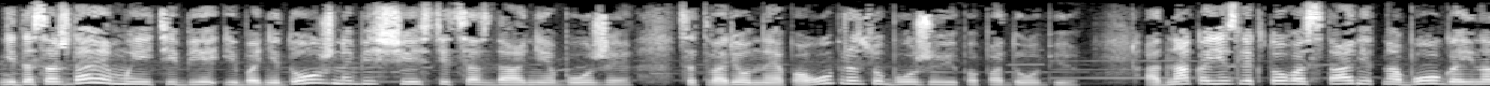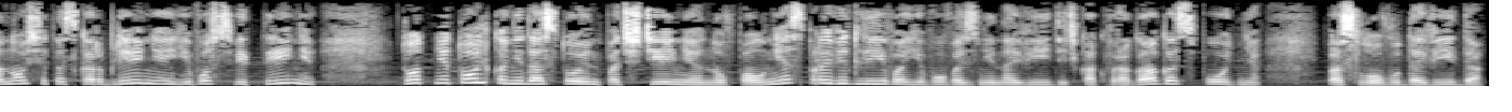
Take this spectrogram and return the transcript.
не досаждаем мы и тебе, ибо не должно бесчестить создание Божие, сотворенное по образу Божию и по подобию. Однако, если кто восстанет на Бога и наносит оскорбление Его святыни, тот не только недостоин почтения, но вполне справедливо его возненавидеть, как врага Господня, по слову Давида.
